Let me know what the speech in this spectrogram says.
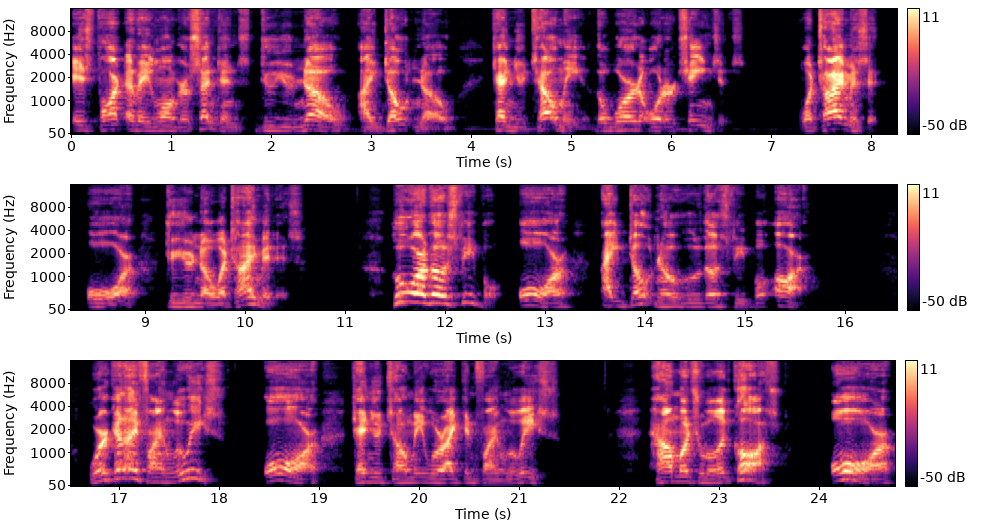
Is part of a longer sentence, do you know? I don't know. Can you tell me? The word order changes. What time is it? Or do you know what time it is? Who are those people? Or I don't know who those people are. Where can I find Luis? Or can you tell me where I can find Luis? How much will it cost? Or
